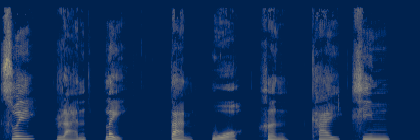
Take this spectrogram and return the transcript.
虽然累，但我很开心。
